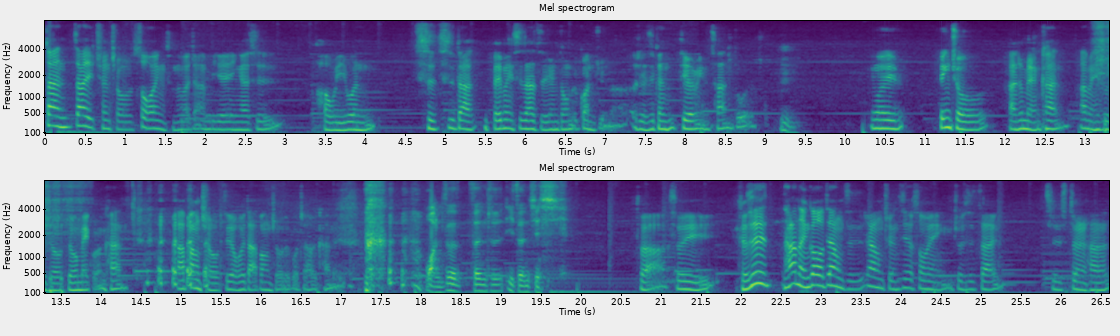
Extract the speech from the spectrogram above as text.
但在全球受欢迎程度来讲，NBA 应该是毫无疑问四四大北美四大职业运动的冠军啊，而且是跟第二名差很多的。嗯，因为冰球本来就没人看，阿美式足球只有美国人看，那棒球只有会打棒球的国家会看而已。哇，你这个真是一针见血。对啊，所以可是他能够这样子让全世界受欢迎，就是在就是虽然他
